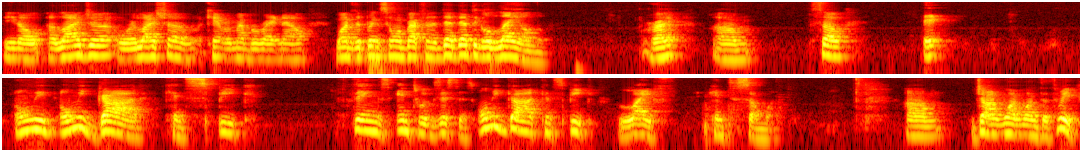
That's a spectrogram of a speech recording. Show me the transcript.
You know, Elijah or Elisha, I can't remember right now, wanted to bring someone back from the dead. They had to go lay on them right? Um, so it only only God can speak things into existence. Only God can speak life into someone. Um, John 1 1 to 3.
